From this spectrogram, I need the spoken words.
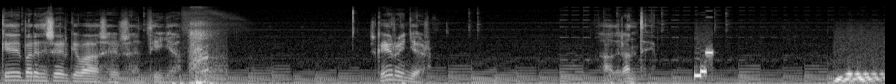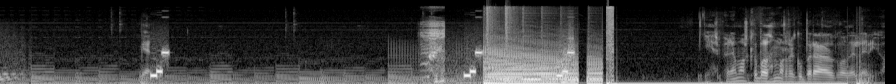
Que parece ser que va a ser sencilla. Sky Ranger. Adelante. Bien. Y esperemos que podamos recuperar algo del helio.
